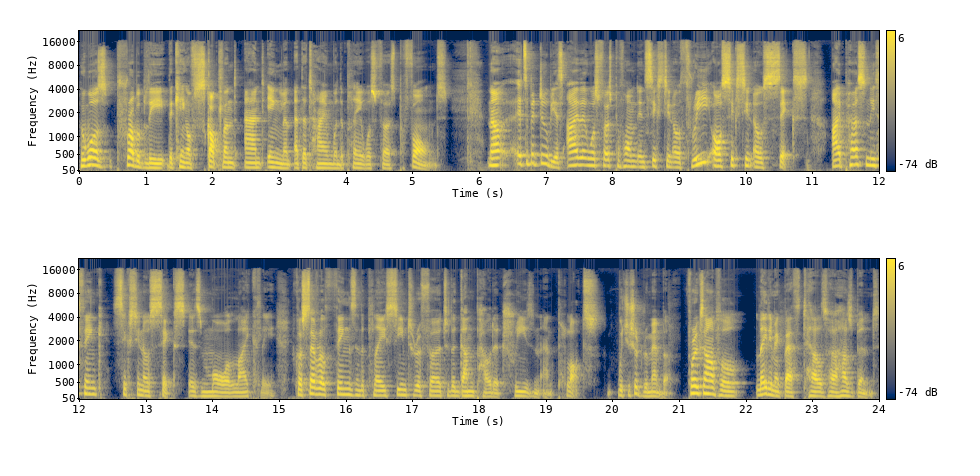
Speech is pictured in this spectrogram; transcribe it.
who was probably the King of Scotland and England at the time when the play was first performed. Now, it's a bit dubious. Either it was first performed in 1603 or 1606. I personally think 1606 is more likely, because several things in the play seem to refer to the gunpowder treason and plot, which you should remember. For example, Lady Macbeth tells her husband,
